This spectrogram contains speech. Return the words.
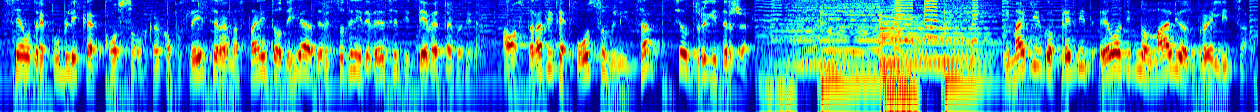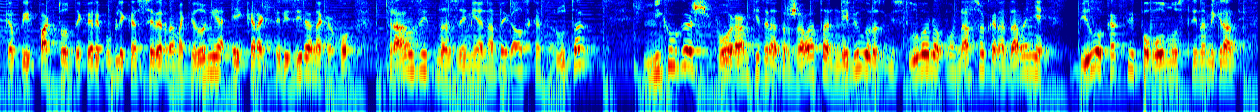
се од Република Косово, како последица на настаните од 1999 година, а останатите 8 лица се од други држави. Имајќи го предвид релативно малиот број лица, како и фактот дека Република Северна Македонија е карактеризирана како транзитна земја на бегалската рута, никогаш во рамките на државата не било размислувано во насока на давање било какви поволности на мигрантите.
